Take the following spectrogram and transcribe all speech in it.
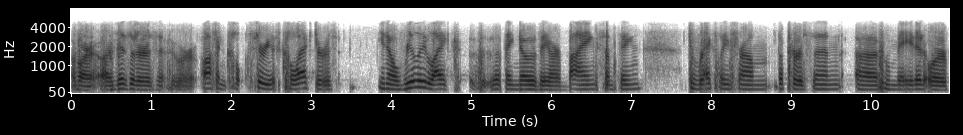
of our, our visitors who are often co- serious collectors, you know, really like th- that they know they are buying something directly from the person uh, who made it or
